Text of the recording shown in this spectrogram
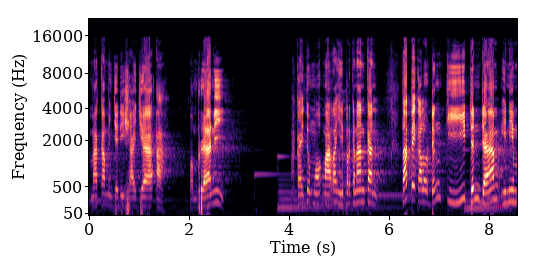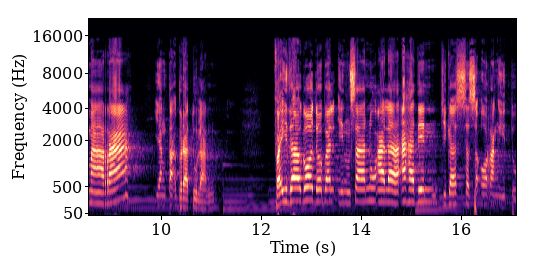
maka menjadi syaja'ah, pemberani. Maka itu marah yang diperkenankan. Tapi kalau dengki, dendam, ini marah yang tak godobal insanu ala ahadin jika seseorang itu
